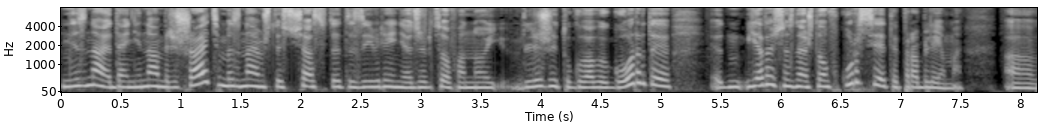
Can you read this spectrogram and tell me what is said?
не знаю, да, не нам решать. Мы знаем, что сейчас вот это заявление от жильцов, оно лежит у главы города. Я точно знаю, что он в курсе этой проблемы, а,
